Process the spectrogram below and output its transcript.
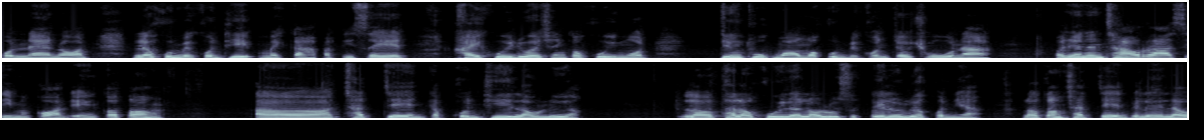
คนแน่นอน แล้วคุณเป็นคนที่ไม่กล้าปฏิเสธ ใครคุยด้วยฉันก็คุยหมด จึงถูกมองว่าคุณเป็นคนเจ้าชู้นะ เพราะฉะนั้นชาวราศีมังกรเองก็ต้องเอ่อชัดเจนกับคนที่เราเลือก เราถ้าเราคุยแล้วเรารู้สึกเอ้ยเราเลือกคนเนี้ย เราต้องชัดเจนไปเลยแล้ว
